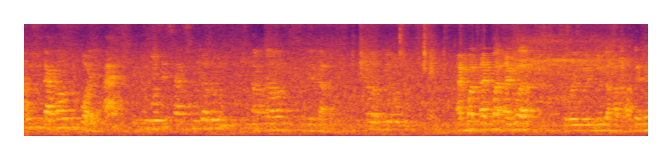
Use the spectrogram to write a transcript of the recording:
মানে দেখা হতে পরে হ্যাঁ? একটু বসে স্যার শুনতে বলুন তারপরে যেটা চলো কি একবার একবার একবার। সবাই ওই দুইটা হাত হাতে নে।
